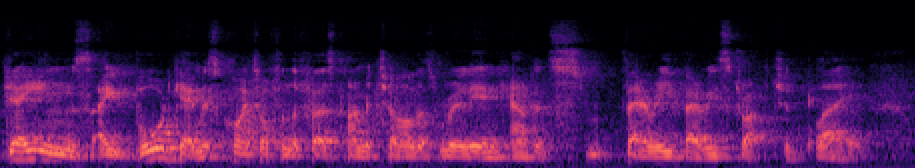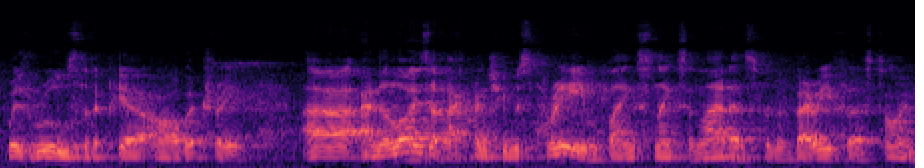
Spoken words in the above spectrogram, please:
Games, a board game is quite often the first time a child has really encountered very, very structured play with rules that appear arbitrary. Uh, and Eliza, back when she was three and playing Snakes and Ladders for the very first time,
